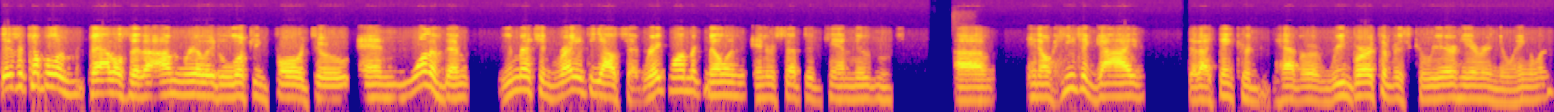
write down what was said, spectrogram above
there's a couple of battles that I'm really looking forward to, and one of them you mentioned right at the outset. Raekwon McMillan intercepted Cam Newton. Uh, you know, he's a guy that I think could have a rebirth of his career here in New England.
